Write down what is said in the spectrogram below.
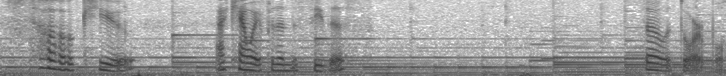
So cute. I can't wait for them to see this. So adorable.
